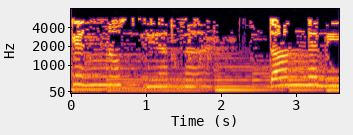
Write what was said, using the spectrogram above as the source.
Que no se apartan de mí.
